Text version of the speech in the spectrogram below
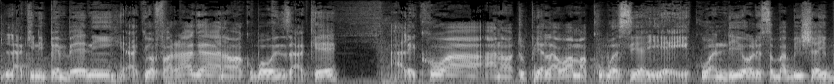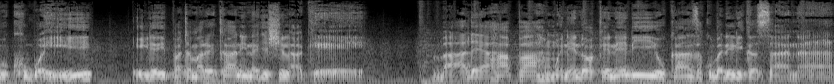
Lakini pembeni, akiwa faraga na wakubwa wenzake, alikuwa anawatupia lawama kubwa CIA kuwa ndio waliosababisha ibu kubwa hii iliyoipata Marekani na jeshi lake. Baada ya hapa, mwenendo wa Kennedy ukaanza kubadilika sana.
